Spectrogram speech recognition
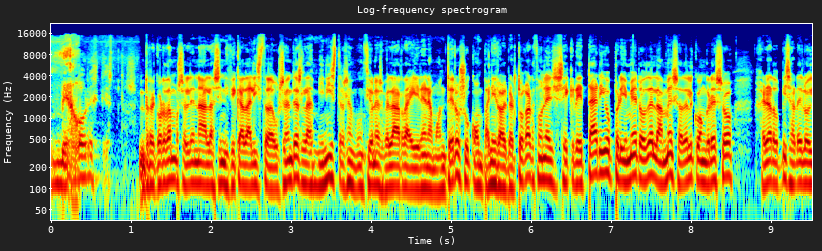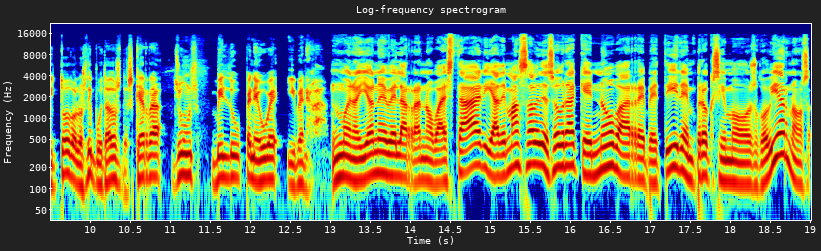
mejores que estos. Recordamos, Elena, la significada lista de ausentes, las ministras en funciones Belarra e Irene Montero, su compañero Alberto Garzón, el secretario primero de la mesa del Congreso, Gerardo Pisarello y todos los diputados de Esquerra, Junts, Bildu, PNV y Benega. Bueno, Ione Belarra no va a estar y además sabe de sobra que no va a repetir en próximos gobiernos.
